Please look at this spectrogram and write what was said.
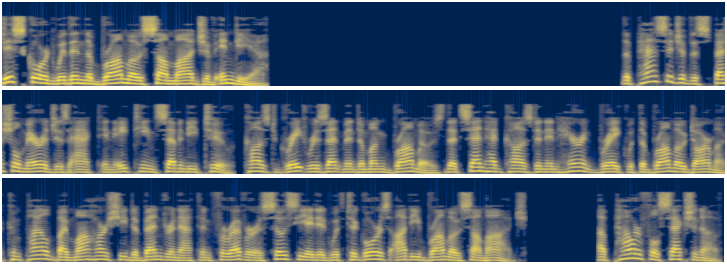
Discord within the Brahmo Samaj of India The passage of the Special Marriages Act in 1872, caused great resentment among Brahmos that Sen had caused an inherent break with the Brahmo Dharma compiled by Maharshi Debendranath and forever associated with Tagore's Adi Brahmo Samaj. A powerful section of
